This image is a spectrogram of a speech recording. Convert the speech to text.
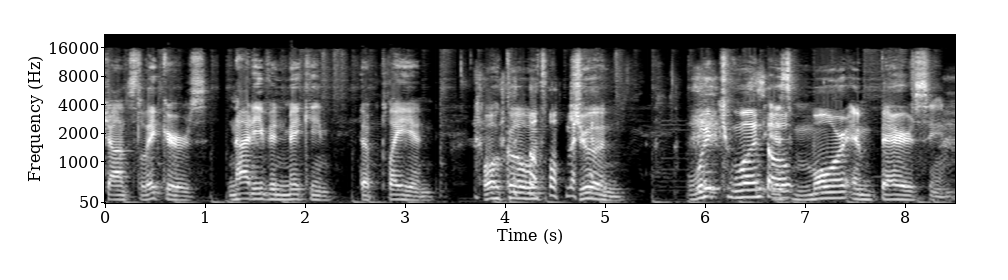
John's Lakers not even making the play in? We'll go with Oh. June. Which one So- is more embarrassing?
